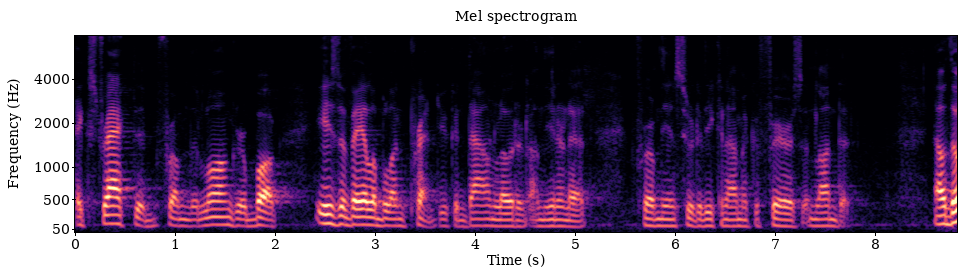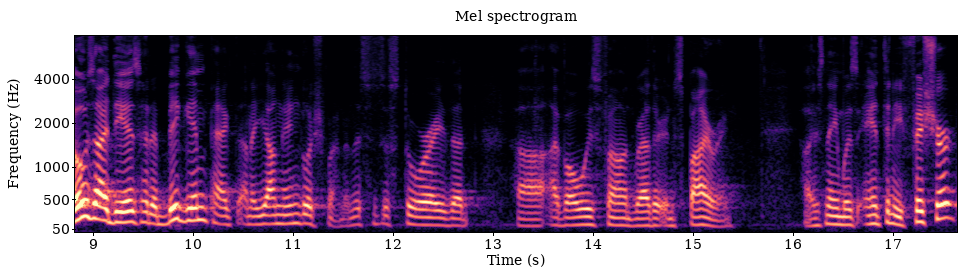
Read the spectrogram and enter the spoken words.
extracted from the longer book, is available in print. You can download it on the internet from the Institute of Economic Affairs in London. Now, those ideas had a big impact on a young Englishman, and this is a story that uh, I've always found rather inspiring. Uh, his name was Anthony Fisher.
